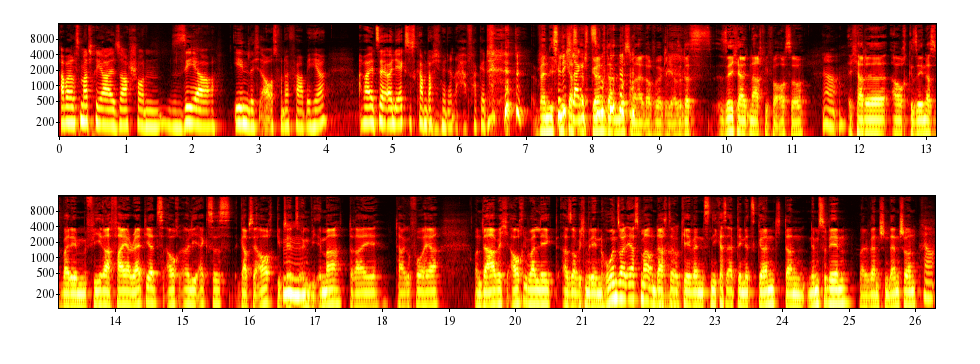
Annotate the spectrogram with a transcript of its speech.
aber das Material sah schon sehr ähnlich aus von der Farbe her. Aber als der Early Access kam, dachte ich mir dann, ah, fuck it. Wenn die Sneakers App gönnt, dann muss man halt auch wirklich. Also das sehe ich halt nach wie vor auch so. Ja. Ich hatte auch gesehen, dass es bei dem Vierer Fire Red jetzt auch Early Access gab es ja auch, gibt es Mhm. jetzt irgendwie immer drei Tage vorher. Und da habe ich auch überlegt, also ob ich mir den holen soll erstmal und dachte, okay, wenn Sneakers App den jetzt gönnt, dann nimmst du den, weil wenn schon, denn schon. Ja.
